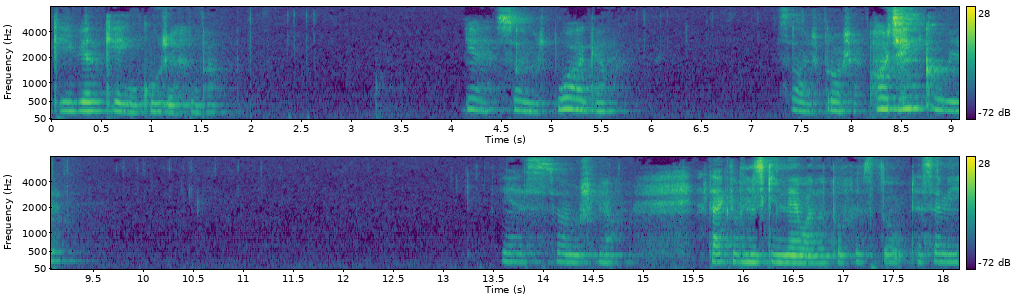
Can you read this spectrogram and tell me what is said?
takiej wielkiej górze chyba. Nie, sojusz, błagam. Sojusz, proszę. O, dziękuję. Jest, sojusz miał. Tak, to bym zginęła, no po prostu. Czasami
